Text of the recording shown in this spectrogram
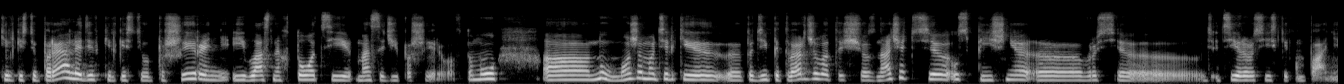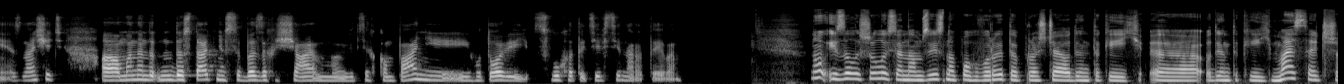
кількістю переглядів, кількістю поширень, і власне хто ці меседжі поширював. Тому ну можемо тільки тоді підтверджувати, що значить успішні в Росії ці російські компанії. Значить, ми недостатньо себе захищаємо від цих компаній і готові слухати ці всі наративи. Ну і залишилося нам, звісно, поговорити про ще один такий е, один такий меседж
